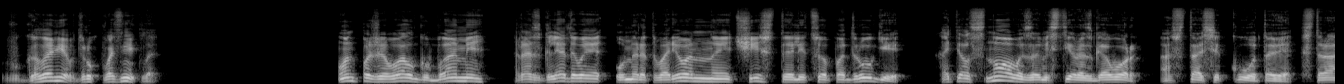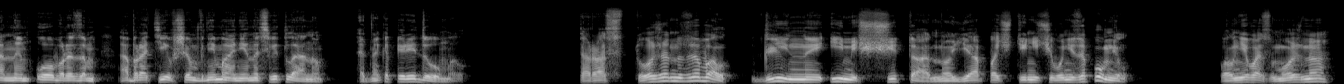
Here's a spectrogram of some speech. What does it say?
В голове вдруг возникло. Он пожевал губами, разглядывая умиротворенное, чистое лицо подруги, хотел снова завести разговор о Стасе Котове, странным образом обратившем внимание на Светлану, однако передумал. Тарас тоже называл длинное имя щита, но я почти ничего не запомнил. Вполне возможно,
